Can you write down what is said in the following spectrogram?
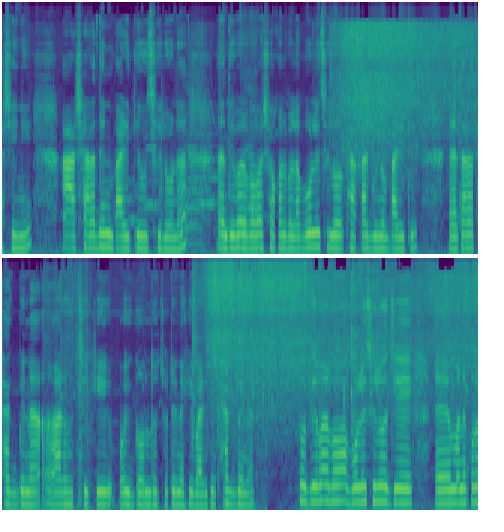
আসেনি। আর সারাদিন বাড়িতেও ছিল না। দেবার বাবা সকালবেলা বলেছিল থাকার জন্য বাড়িতে। তারা থাকবে না, আর হচ্ছে কি ওই গন্ধ চোটে নাকি বাড়িতে থাকবে না। তো দেবার বাবা বলেছিল যে মনে করো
